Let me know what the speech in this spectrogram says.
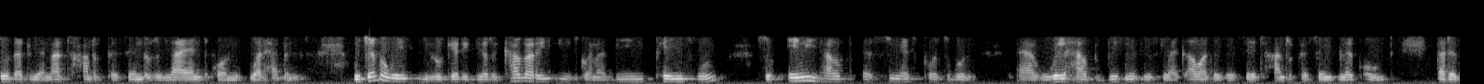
so that we are not 100% reliant on what happens. Whichever way you look at it, the recovery is going to be painful. So any help as soon as possible uh, will help businesses like ours, as I said, 100% black owned, that has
